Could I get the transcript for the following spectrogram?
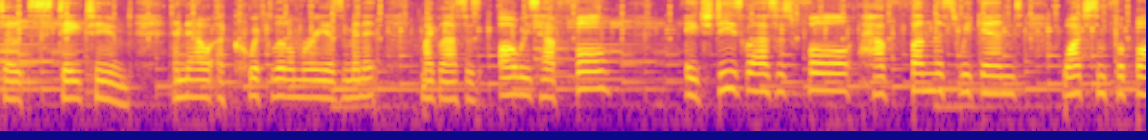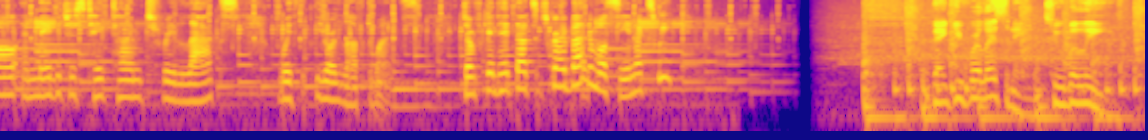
so stay tuned. And now, a quick little Maria's Minute. My glasses always half full. HG's glasses full. Have fun this weekend. Watch some football and maybe just take time to relax with your loved ones. Don't forget to hit that subscribe button, and we'll see you next week. Thank you for listening to Bleav.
